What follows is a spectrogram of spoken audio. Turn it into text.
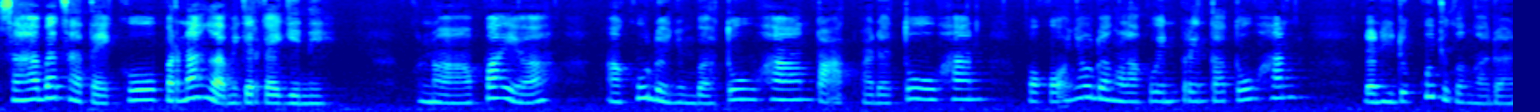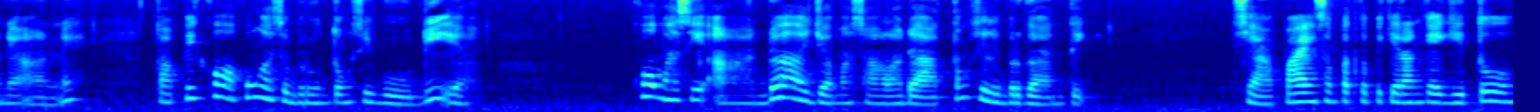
Sahabat sateku, pernah nggak mikir kayak gini? Kenapa ya? Aku udah nyembah Tuhan, taat pada Tuhan, pokoknya udah ngelakuin perintah Tuhan, dan hidupku juga nggak ada aneh-aneh. Tapi kok aku nggak seberuntung si Budi ya? kok masih ada aja masalah datang silih berganti. Siapa yang sempat kepikiran kayak gitu?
